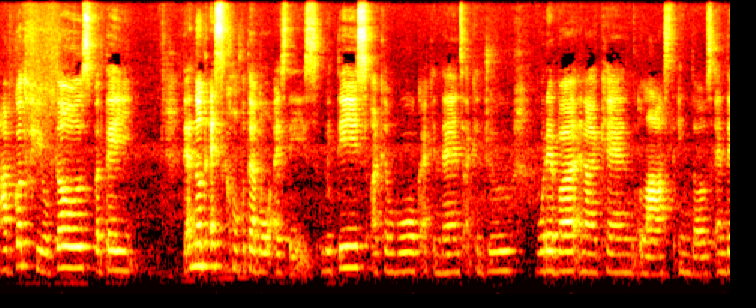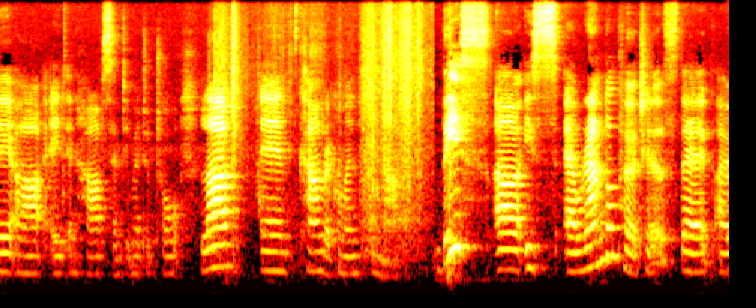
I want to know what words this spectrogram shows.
I've got a few of those but they they're not as comfortable as these. With these I can walk I can dance I can do whatever and I can last in those. And they are eight and a half centimeter tall. Love and can't recommend enough. This uh, is a random purchase that I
